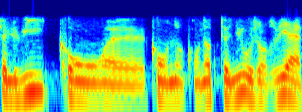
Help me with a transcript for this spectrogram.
celui qu'on euh, a, obtenu aujourd'hui à,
